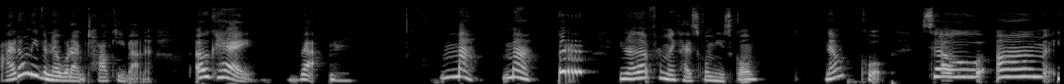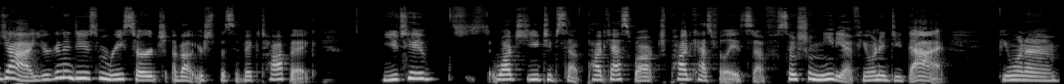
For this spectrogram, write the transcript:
I don't even know what I'm talking about now. Okay. Ba- ma, ma, brr. You know that from like high school musical? No? Cool. So, um, yeah, you're going to do some research about your specific topic. YouTube, watch YouTube stuff, podcast, watch podcast related stuff, social media, if you want to do that. If you want to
